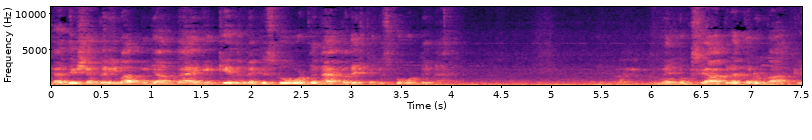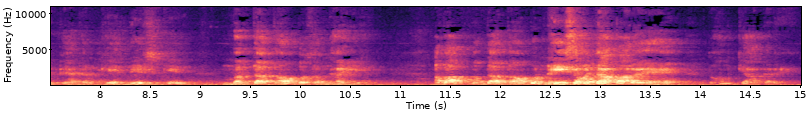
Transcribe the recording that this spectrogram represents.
क्या देश का गरीब आदमी जानता है कि केंद्र में किसको वोट देना है, प्रदेश में किसको वोट देना है? मैं उनसे आग्रह करूँगा, कृपया करके देश के मतदाताओं को समझाइए। अब आप मतदाताओं को नहीं समझा पा रहे हैं तो हम क्या करें?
